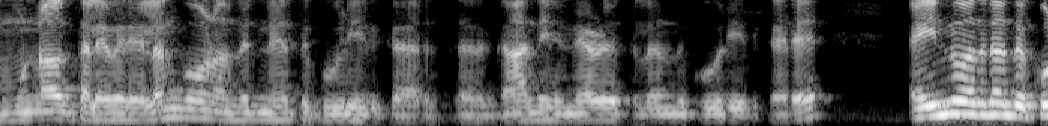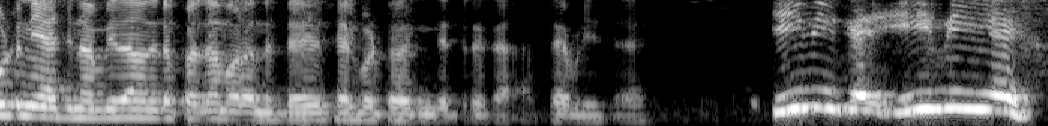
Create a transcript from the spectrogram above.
முன்னாள் தலைவர் இளங்கோவன் வந்துட்டு நேத்து கூறியிருக்காரு சார் காந்தி நினைவிடத்துல இருந்து கூறியிருக்காரு. இன்னும் வந்துட்டு அந்த கூட்டணி ஆட்சி நம்பிதான் வந்துட்டு பிரதமர் வந்துட்டு செயல்பட்டு வந்துட்டு இருக்காரு சார் எப்படி சார் இவி இவிஎஸ்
